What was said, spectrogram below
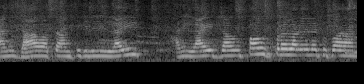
आणि दहा वाजता आमची गेलेली लाइट आणि लाइट जाऊन पाऊस पडायला लागलेला आहे तुफान.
